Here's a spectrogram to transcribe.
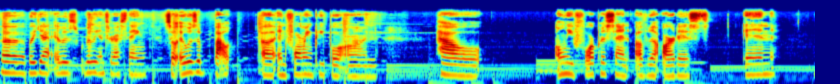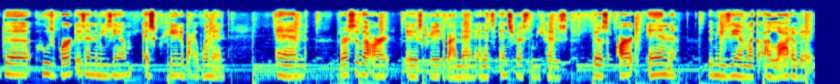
Uh, but yeah, it was really interesting. So it was about uh, informing people on how only 4% of the artists in the whose work is in the museum is created by women and the rest of the art is created by men and it's interesting because there's art in the museum like a lot of it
